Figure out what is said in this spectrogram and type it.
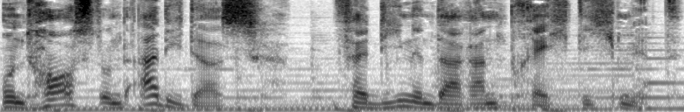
Und Horst und Adidas verdienen daran prächtig mit.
